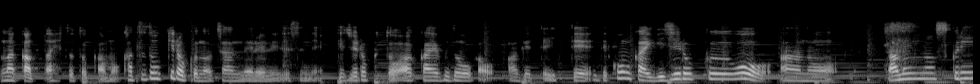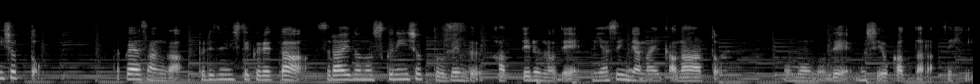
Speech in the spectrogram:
なかった人とかも、活動記録のチャンネルにですね、議事録とアーカイブ動画を上げていて、で、今回議事録を、あの、画面のスクリーンショット、高谷さんがプレゼンしてくれたスライドのスクリーンショットを全部貼ってるので、見やすいんじゃないかなと思うので、もしよかったらぜひ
